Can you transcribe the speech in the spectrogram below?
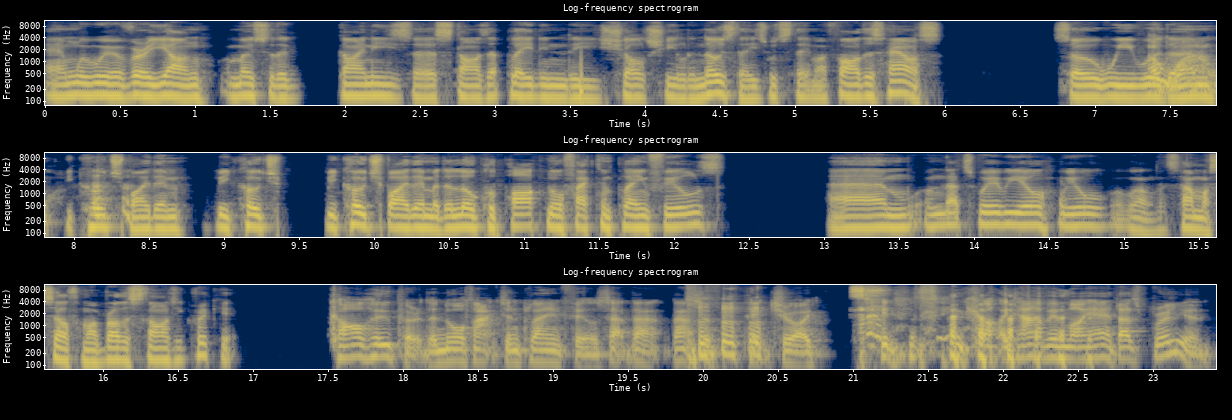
And when we were very young, most of the Guyanese uh, stars that played in the Shell Shield in those days would stay at my father's house. So we would Oh, um, be coached by them, be coached, be coached by them at the local park, North Acton playing fields. Um, and that's where we all, we all, well, that's how myself and my brother started cricket. Carl Hooper at the North Acton playing fields. That, that, that's a picture I didn't think I'd have in my head. That's brilliant.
